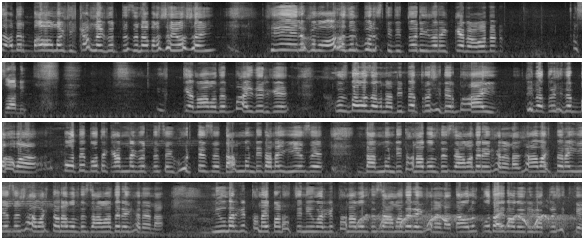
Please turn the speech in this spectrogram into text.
তাদের বাবা মা কি কান্না করতেছে না বাসায় বাসায়? এরকম অরাজক পরিস্থিতি তৈরি করে কেন আমাদের? সরি কেন আমাদের ভাইদেরকে খোঁজ পাওয়া যাবে না? রশিদের ভাই। রিপাত রশিদের বাবা, পথে পথে কান্না করতেছে, ঘুরতেছে, ধানমন্ডি থানায় গিয়েছে। ধানমন্ডি থানা বলতেছে, আমাদের এখানে না। শাহবাগ থানায় গিয়েছে, শাহবাগ থানা বলতেছে, আমাদের এখানে না। নিউ মার্কেট থানায় পাঠাচ্ছে, নিউ মার্কেট থানা বলতেছে, আমাদের এখানে না। তাহলে কোথায় পাবে রিপাত রশিদকে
